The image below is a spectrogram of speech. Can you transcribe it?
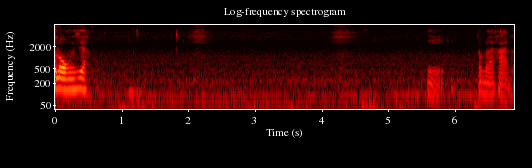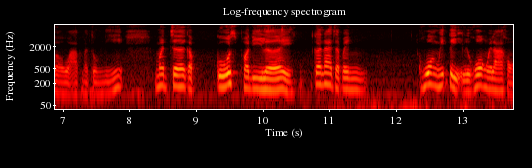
ตรงเชียนี่กำมะลาขาดก็วาร์ปมาตรงนี้ มาเจอกับกูสพอดีเลย ก็น่าจะเป็น ห่วงมิติหรือห่วงเวลาของ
